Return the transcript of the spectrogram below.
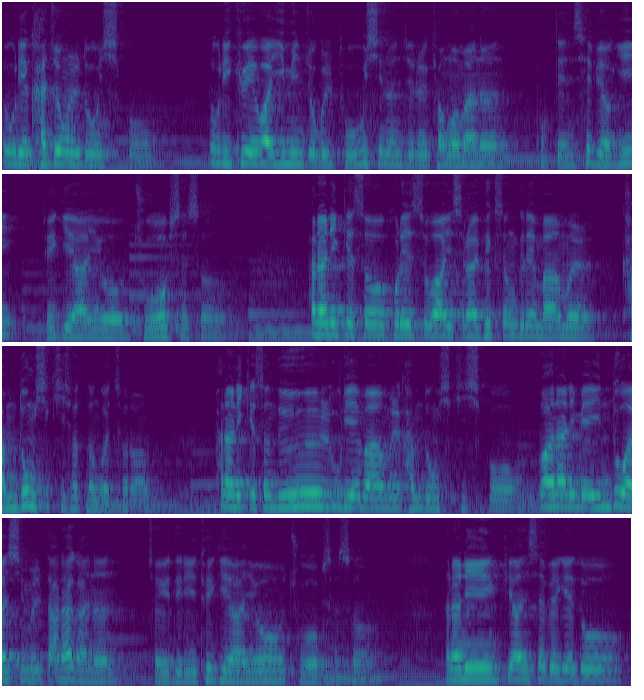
또 우리의 가정을 도우시고 또 우리 교회와 이민족을 도우시는지를 경험하는 복된 새벽이 되게 하여 주옵소서. 하나님께서 고레스와 이스라엘 백성들의 마음을 감동시키셨던 것처럼 하나님께서 늘 우리의 마음을 감동시키시고 또 하나님의 인도하심을 따라가는 저희들이 되게 하여 주옵소서. 하나님 귀한 새벽에도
